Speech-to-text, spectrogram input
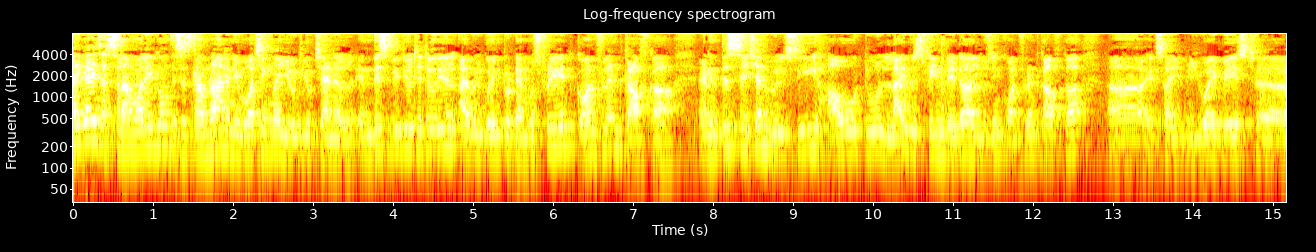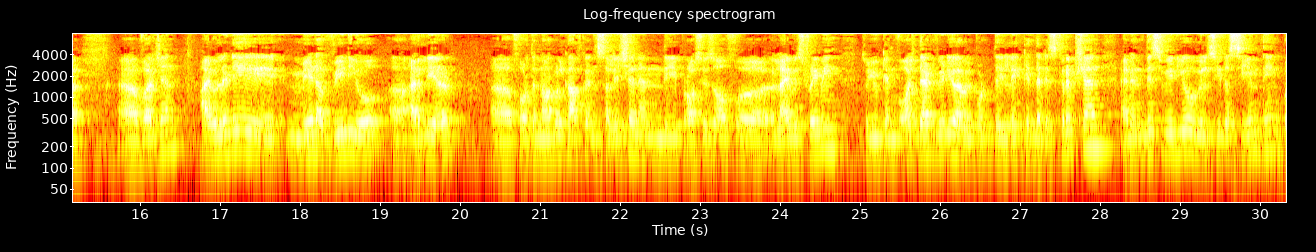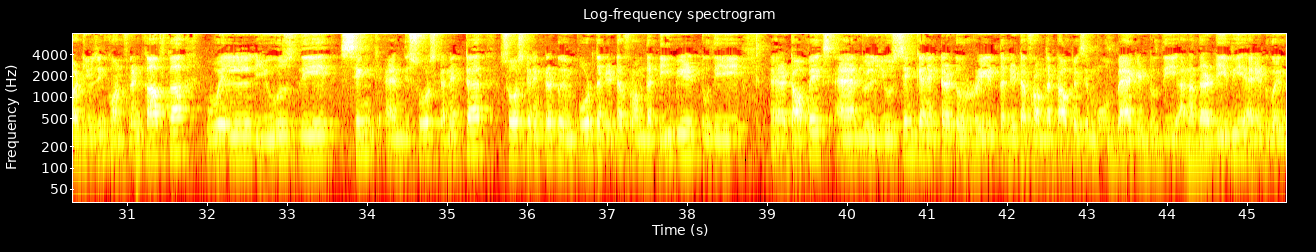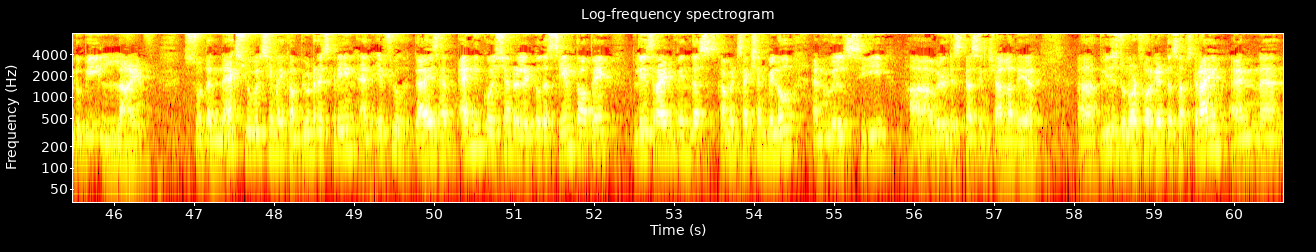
Hi guys, Assalamu alaikum. This is Kamran and you're watching my YouTube channel. In this video tutorial, I will going to demonstrate Confluent Kafka. And in this session, we'll see how to live stream data using Confluent Kafka. Uh, it's a UI based uh, uh, version. I already made a video uh, earlier uh, for the normal Kafka installation and the process of uh, live streaming. So you can watch that video. I will put the link in the description. And in this video, we'll see the same thing, but using Confluent Kafka, we'll use the sink and the source connector, source connector to import the data from the DB to the uh, topics, and we'll use sink connector to read the data from the topics and move back into the another DB, and it's going to be live. So the next you will see my computer screen and if you guys have any question related to the same topic, please write me in the comment section below and we'll see, uh, we'll discuss inshallah there. Uh, please do not forget to subscribe and uh,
